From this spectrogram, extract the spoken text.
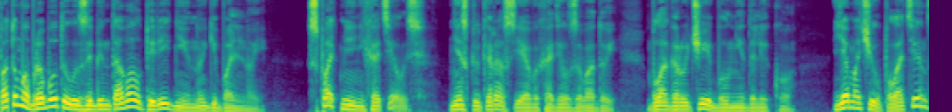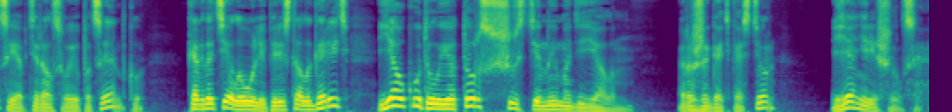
Потом обработал и забинтовал передние ноги больной. Спать мне не хотелось. Несколько раз я выходил за водой, благо ручей был недалеко. Я мочил полотенце и обтирал свою пациентку. Когда тело Оли перестало гореть, я укутал ее торс шерстяным одеялом. Разжигать костер я не решился.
